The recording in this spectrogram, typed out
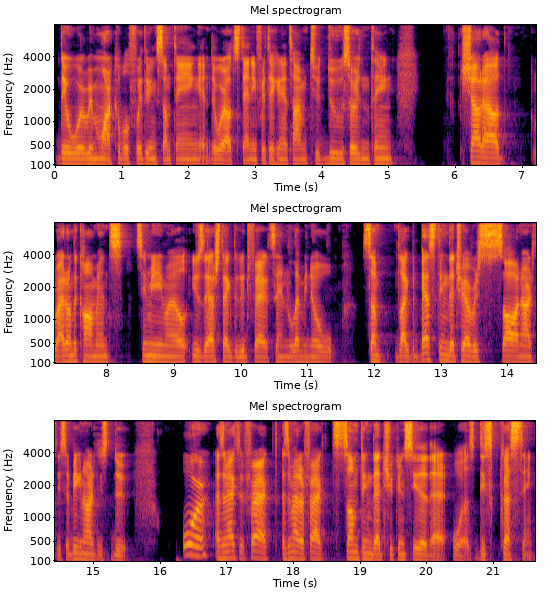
they were remarkable for doing something and they were outstanding for taking the time to do certain thing? Shout out write on the comments send me an email use the hashtag the good facts and let me know some like the best thing that you ever saw an artist a big artist do or as a matter of fact as a matter of fact something that you consider that was disgusting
